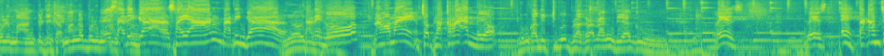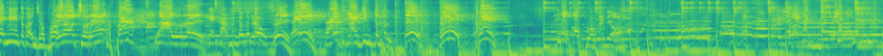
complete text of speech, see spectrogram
Boleh mangkel, jangan gak mangkel boleh Wis tak mangkel. tinggal, sayang, tak tinggal. Ya, iya. Saleho, nang omahe aja blakeran lho ya. Lu kan di duit belakang nang ndi aku. Wis. Wis, eh tak kancing ae teko njaba. Ya aja rek. Apa? Ngawur ae. Nek gak metu-metu. Hei, hei, hei dikancing temen. Hei, hei, hei. Ini kobongan ya. Boleh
